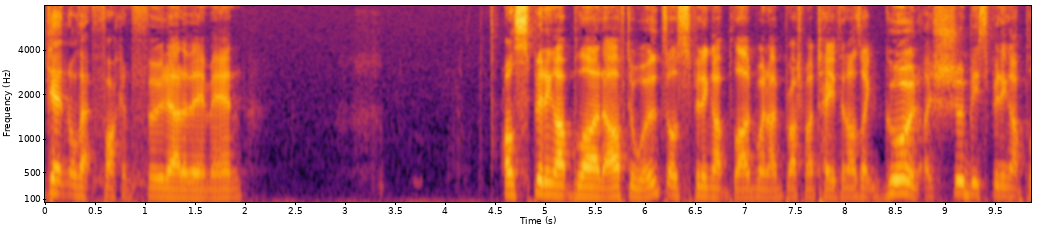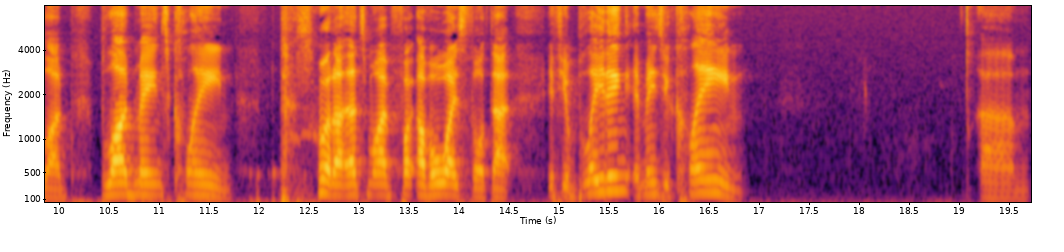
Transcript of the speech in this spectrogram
getting all that fucking food out of there man I was spitting up blood afterwards. I was spitting up blood when I brushed my teeth, and I was like, "Good, I should be spitting up blood. Blood means clean." That's what. I, that's my. I've always thought that if you're bleeding, it means you're clean. Um,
